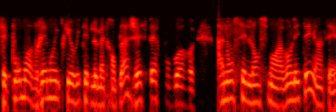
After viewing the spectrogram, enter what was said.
C'est pour moi vraiment une priorité de le mettre en place. J'espère pouvoir euh, annoncer le lancement avant l'été. Hein. C'est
